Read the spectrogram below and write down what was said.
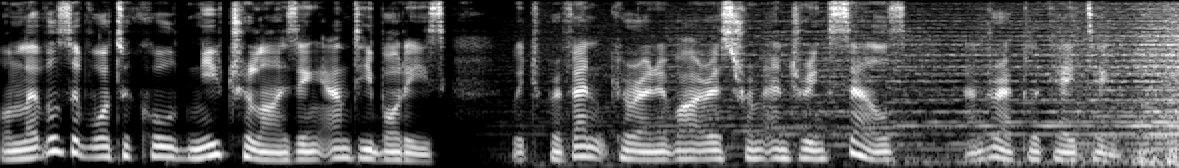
on levels of what are called neutralizing antibodies, which prevent coronavirus from entering cells and replicating.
